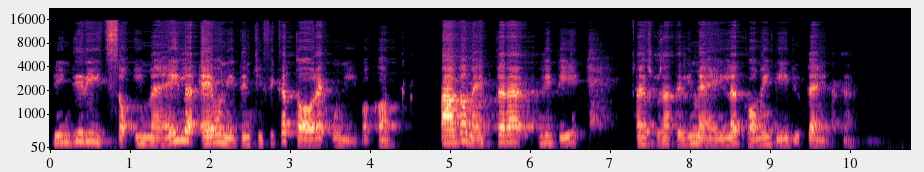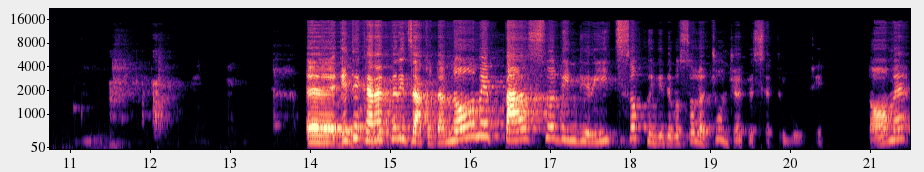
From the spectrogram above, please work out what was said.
l'indirizzo email è un identificatore univoco. Vado a mettere l'id, eh, scusate, l'email come id di utente. Eh, ed è caratterizzato da nome, password, indirizzo, quindi devo solo aggiungere questi attributi. Nome,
